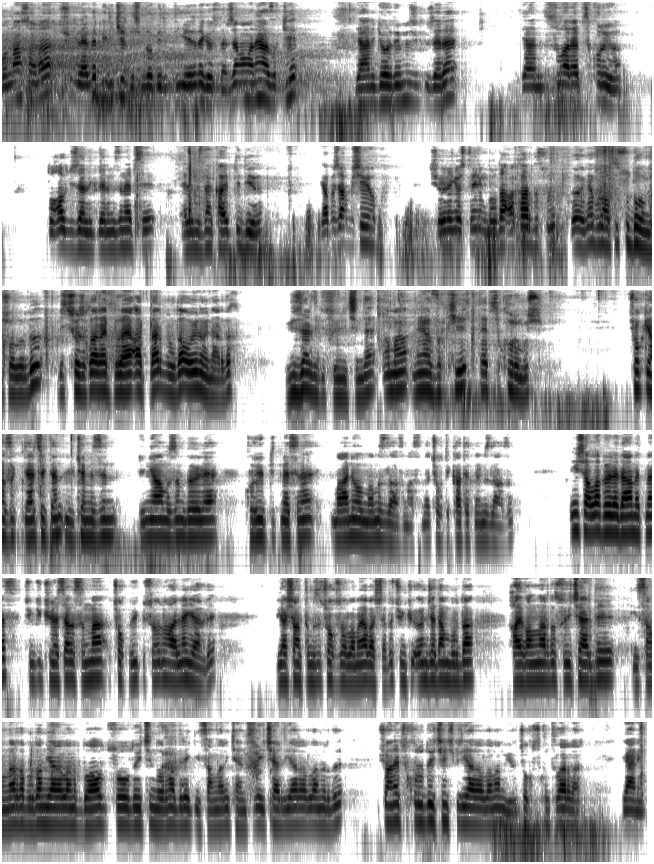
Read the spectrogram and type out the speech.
Ondan sonra şu ileride birikirdi. Şimdi o biriktiği yeri de göstereceğim ama ne yazık ki yani gördüğümüz üzere yani sular hepsi kuruyor. Doğal güzelliklerimizin hepsi elimizden kayıp gidiyor. Yapacak bir şey yok. Şöyle göstereyim. Burada akardı su. Böyle burası su dolmuş olurdu. Biz çocuklar hep buraya atlar burada oyun oynardık. Yüzerdik suyun içinde. Ama ne yazık ki hepsi kurumuş. Çok yazık. Gerçekten ülkemizin, dünyamızın böyle kuruyup gitmesine mani olmamız lazım aslında. Çok dikkat etmemiz lazım. İnşallah böyle devam etmez. Çünkü küresel ısınma çok büyük bir sorun haline geldi. Yaşantımızı çok zorlamaya başladı. Çünkü önceden burada hayvanlar da su içerdi. İnsanlar da buradan yararlanıp doğal su olduğu için normal direkt insanların kendisi de içerdi yararlanırdı. Şu an hepsi kuruduğu için hiçbir yararlanamıyor. Çok sıkıntılar var. Yani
